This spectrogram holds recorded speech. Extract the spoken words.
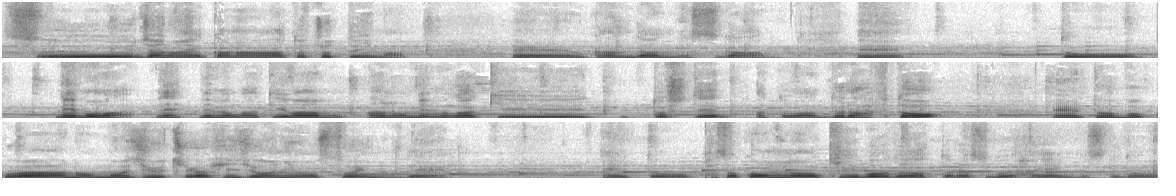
つじゃないかなとちょっと今、えー、浮かんだんですが、えー、と、メモはね、メモ書きは、あの、メモ書きとして、あとはドラフト、えっ、と、僕は、あの、文字打ちが非常に遅いので、えっ、と、パソコンのキーボードだったらすごい早いんですけど、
